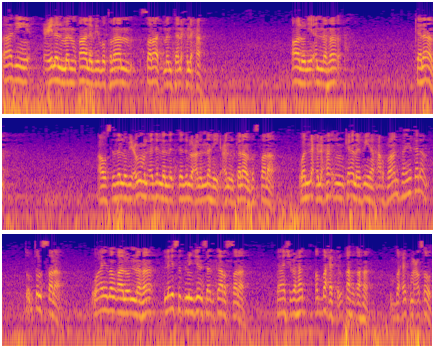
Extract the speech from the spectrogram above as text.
هذه علل من قال ببطلان صلاة من تنحنح قالوا لأنها كلام. أو استدلوا بعموم الأدلة التي تدل على النهي عن الكلام في الصلاة والنحنحة إن كان فيها حرفان فهي كلام تبطل الصلاة. وأيضا قالوا أنها ليست من جنس أذكار الصلاة فأشبهت الضحك القهقهة الضحك مع صوت.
